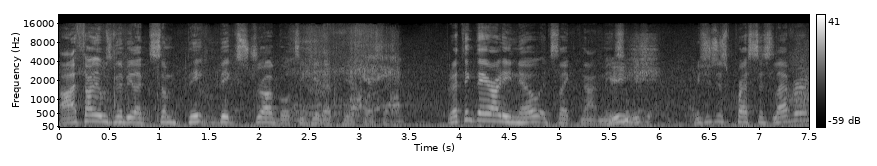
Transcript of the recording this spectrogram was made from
I thought it was gonna be like some big, big struggle to get up here for a second. But I think they already know it's like not me. So we should, we should just press this lever.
